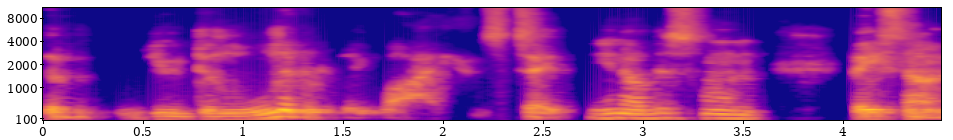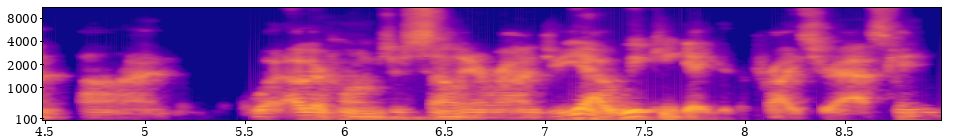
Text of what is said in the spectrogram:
the, you deliberately lie and say, you know, this home based on on what other homes are selling around you. Yeah, we can get you the price you're asking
